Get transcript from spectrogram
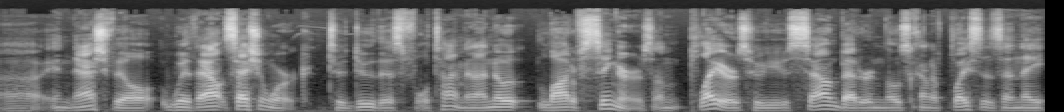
uh, in Nashville without session work to do this full time. And I know a lot of singers and players who use SoundBetter in those kind of places, and they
